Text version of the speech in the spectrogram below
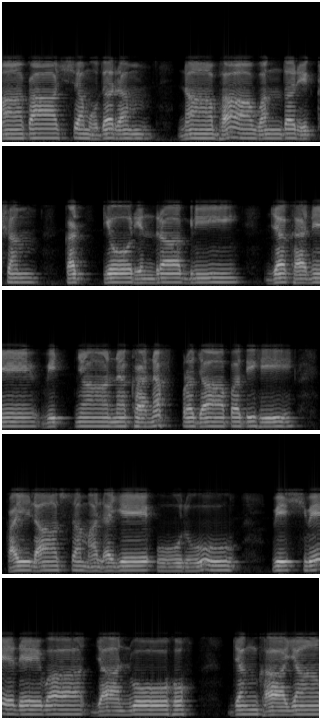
आकाशमुदरं नाभावन्तरिक्षं कट्योरिन्द्राग्नी जघने विज्ञानखनः प्रजापतिः कैलासमलये ऊरू विश्वे देवा जान्वोः जङ्घायां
